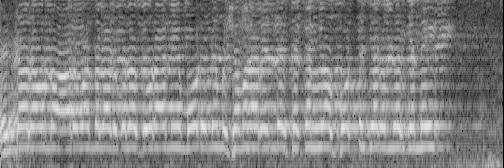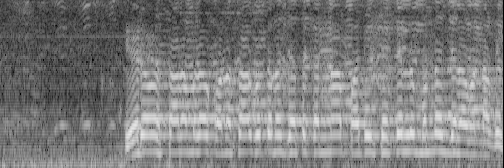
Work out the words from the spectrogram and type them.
రెండో రౌండ్ ఆరు వందల అడుగుల దూరాన్ని మూడు నిమిషముల రెండు సెకండ్లో పూర్తి చేయడం జరిగింది. ఏడవ స్థానంలో కొనసాగుతున్న జత కన్నా పది సెకండ్లు ముందంజలో ఉన్నవి.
